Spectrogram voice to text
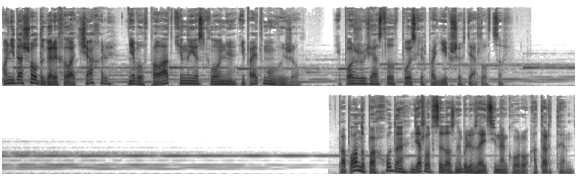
Он не дошел до горы Халат-Чахаль, не был в палатке на ее склоне и поэтому выжил – и позже участвовал в поисках погибших дятловцев. По плану похода дятловцы должны были взойти на гору Атартен.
